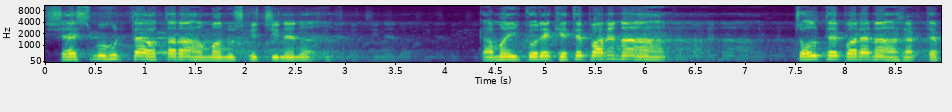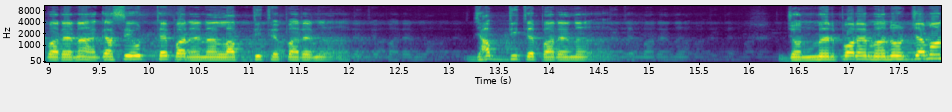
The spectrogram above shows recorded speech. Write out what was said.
শেষ মুহূর্তে তারা মানুষকে চিনে না, কামাই করে খেতে পারে না, চলতে পারে না, হাঁটতে পারে না, গাছে উঠতে পারে না লাভ দিতে পারে না, ঝাঁপ দিতে পারে না। জন্মের পরে মানুষ যেমন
